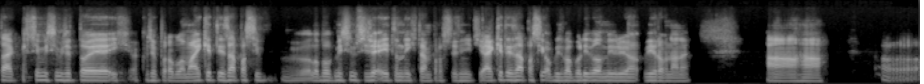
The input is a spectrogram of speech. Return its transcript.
tak si myslím, že to je ich akože problém. Aj keď tie zápasy, lebo myslím si, že Aiton ich tam proste zničí, aj keď tie zápasy obidva boli veľmi vyrovnané. Aha. Uh,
